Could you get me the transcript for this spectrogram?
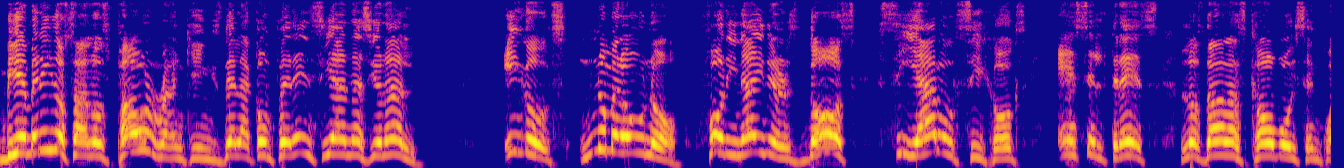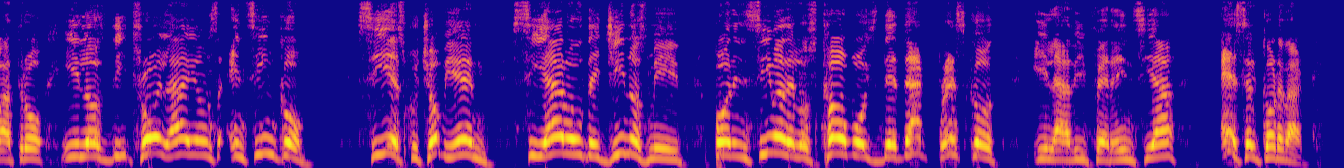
Bienvenidos a los Power Rankings de la Conferencia Nacional. Eagles número 1, 49ers 2, Seattle Seahawks es el 3, los Dallas Cowboys en 4 y los Detroit Lions en 5. Sí, escuchó bien. Seattle de Gino Smith por encima de los Cowboys de Dak Prescott. Y la diferencia es el quarterback.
